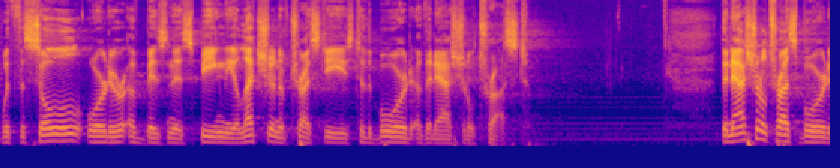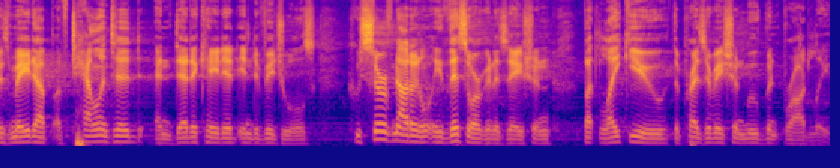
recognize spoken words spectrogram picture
with the sole order of business being the election of trustees to the board of the National Trust. The National Trust Board is made up of talented and dedicated individuals who serve not only this organization, but like you, the preservation movement broadly.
